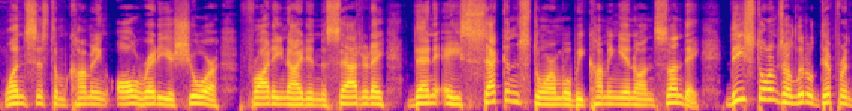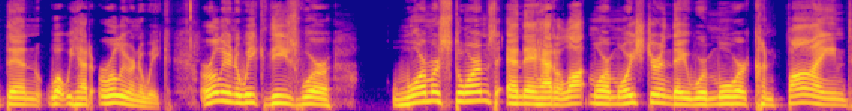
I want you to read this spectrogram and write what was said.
One system coming already ashore Friday night into Saturday. Then a second storm will be coming in on Sunday. These storms are a little different than what we had earlier in the week. Earlier in the week, these were warmer storms and they had a lot more moisture and they were more confined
